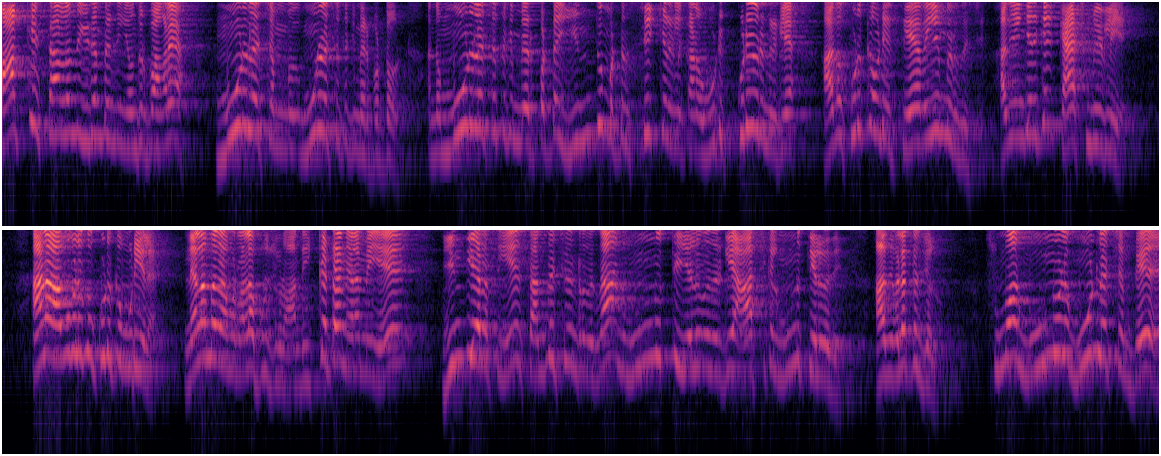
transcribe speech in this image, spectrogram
பாகிஸ்தான்லேருந்து இடம்பெயர்ந்து இங்கே வந்திருப்பாங்களே மூணு லட்சம் மூணு லட்சத்துக்கு மேற்பட்டோர். அந்த மூணு லட்சத்துக்கு மேற்பட்ட இந்து மற்றும் சீக்கியர்களுக்கான உடி குடியுரிமை இருக்கு இல்லையா? அதை கொடுக்க வேண்டிய தேவையும் இருந்துச்சு. அது எங்கே இருக்கு? காஷ்மீர்லேயே. ஆனால் அவங்களுக்கு கொடுக்க முடியல. நிலைமை நம்ம நல்லா புரிஞ்சுக்கணும். அந்த இக்கட்டான நிலைமையே இந்திய அரசு ஏன் சந்திச்சுன்றது தான் அந்த முந்நூற்றி எழுபது இருக்கு ஆர்டிக்கல் முந்நூற்றி எழுபது அது விளக்கம் சொல்லும். சுமார் மூணு மூணு லட்சம் பேர்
